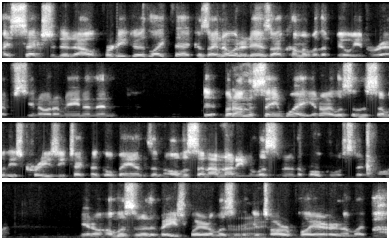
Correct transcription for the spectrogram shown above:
I sectioned it out pretty good like that because I know what it is. I'll come up with a billion riffs, you know what I mean, and then. Eh, but I'm the same way, you know. I listen to some of these crazy technical bands, and all of a sudden, I'm not even listening to the vocalist anymore. You know, I'm listening to the bass player, I'm listening to the guitar player, and I'm like, oh,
